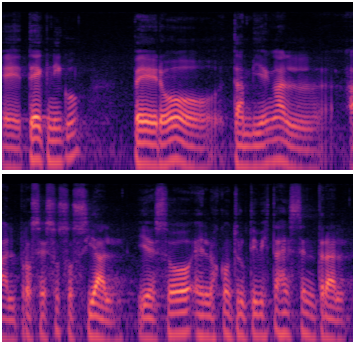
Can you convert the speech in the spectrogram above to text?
eh, técnico, pero también al, proceso social. Y eso en los constructivistas es central.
